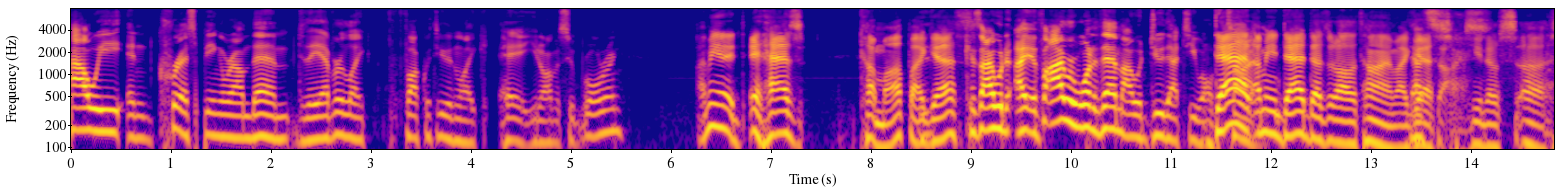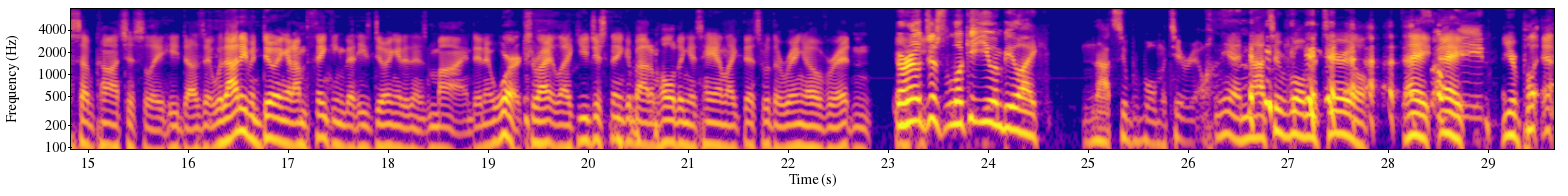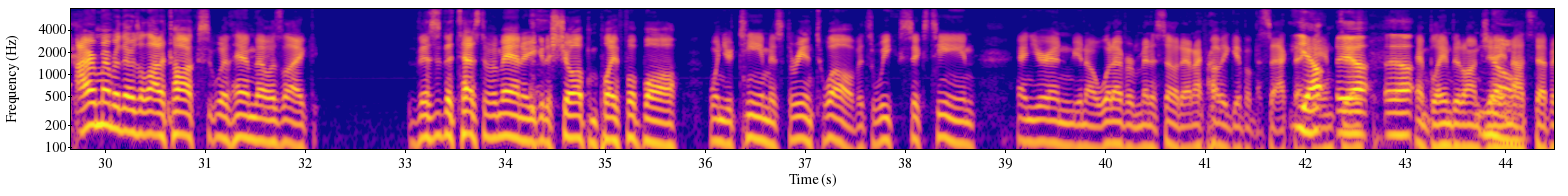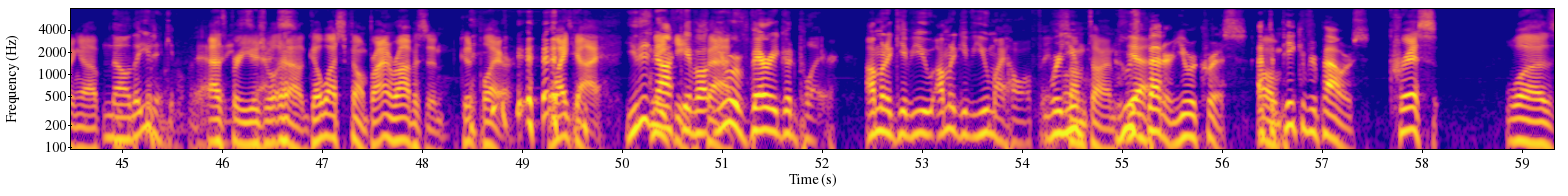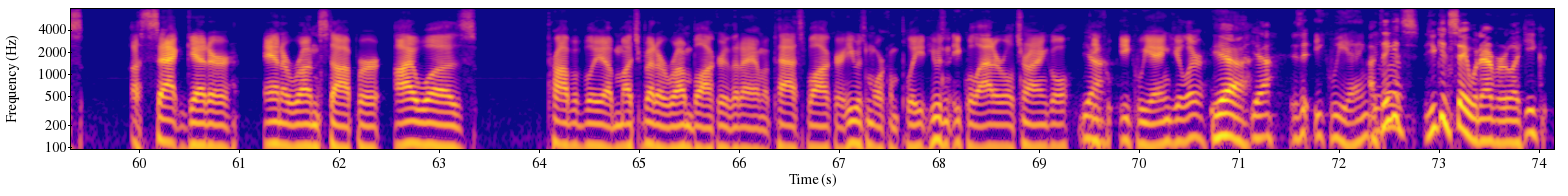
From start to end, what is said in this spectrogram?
Howie and Chris being around them, do they ever like fuck with you and like, hey, you don't have a Super Bowl ring? I mean, it, it has come up, I guess. Because I would, I, if I were one of them, I would do that to you all Dad, the time. Dad, I mean, Dad does it all the time. I That guess sucks. you know, uh, subconsciously he does it without even doing it. I'm thinking that he's doing it in his mind, and it works, right? Like you just think about him holding his hand like this with a ring over it, and or he'll just look at you and be like, not Super Bowl material. Yeah, not Super Bowl material. hey, so hey, mean. you're. Pl- I remember there was a lot of talks with him that was like, "This is the test of a man. Are you going to show up and play football when your team is three and twelve? It's week sixteen, and you're in, you know, whatever Minnesota." And I probably give up a sack that Yeah, game too, yeah, yeah. and blamed it on Jay No. not stepping up. No, that you didn't give up that. As per usual. No, go watch the film. Brian Robison, good player, white guy. You did not give up. fast. You were a very good player. I'm gonna give you. I'm gonna give you my Hall of Fame. Were you Sometimes. Who's Yeah. better, you or Chris? At the Um, peak of your powers. Chris was a sack getter and a run stopper. I was probably a much better run blocker than I am a pass blocker. He was more complete. He was an equilateral triangle. Yeah. Equ- equiangular. Yeah. Yeah. Is it equiangular? I think it's you can say whatever. Like equ-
